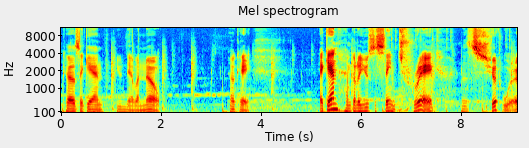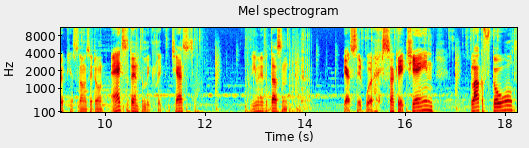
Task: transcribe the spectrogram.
because again, you never know. Okay. Again, I'm gonna use the same trick. This should work, as long as I don't accidentally click the chest. Even if it doesn't. Yes, it works. Okay, chain, block of gold,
